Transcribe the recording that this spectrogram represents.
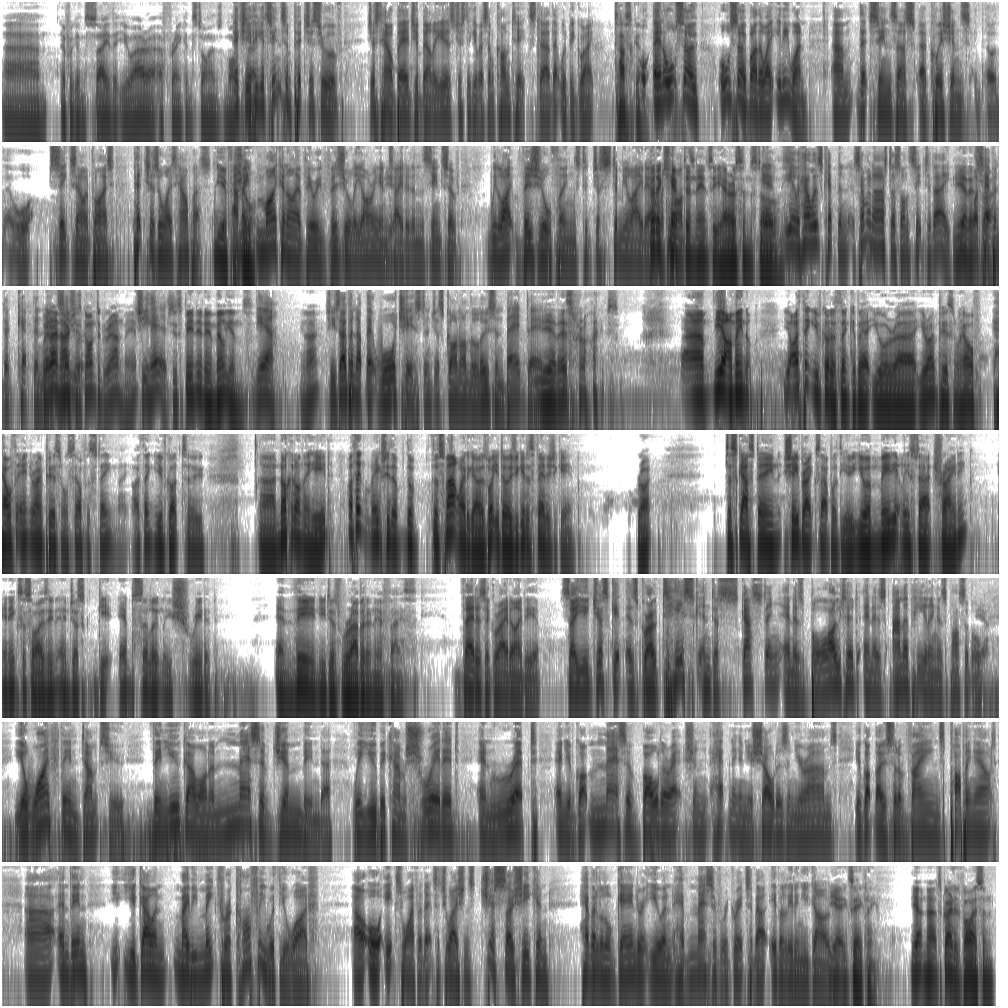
Um, if we can say that you are a, a Frankenstein's monster. Actually, if you could send some pictures through of just how bad your belly is, just to give us some context, uh, that would be great. Tuscan. Oh, And also, also by the way, anyone um, that sends us uh, questions or, or seeks our advice, pictures always help us. Yeah, for I sure. I mean, Mike and I are very visually orientated in the sense of we like visual things to just stimulate our Bit of response. Captain Nancy Harrison Yeah, style. yeah. How is Captain? Someone asked us on set today. Yeah, that's what's right. happened to Captain? We don't know. She's gone to ground, man. She has. She's spending her millions, yeah, you know? she's opened up that war chest and just gone on the loose in Baghdad. Yeah, that's right. Um, yeah, I mean, yeah, I think you've got to think about your uh, your own personal health, health, and your own personal self esteem. I think you've got to uh, knock it on the head. I think actually the, the the smart way to go is what you do is you get as fat as you can, right? Disgusting. She breaks up with you. You immediately start training and exercising and just get absolutely shredded, and then you just rub it in her face. That is a great idea. So you just get as grotesque and disgusting and as bloated and as unappealing as possible. Your wife then dumps you. Then you go on a massive gym bender where you become shredded and ripped and you've got massive boulder action happening in your shoulders and your arms. You've got those sort of veins popping out. Uh, and then you, you go and maybe meet for a coffee with your wife uh, or ex-wife of that situation, just so she can have a little gander at you and have massive regrets about ever letting you go. Yeah, exactly. Yeah, no, it's great advice, and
